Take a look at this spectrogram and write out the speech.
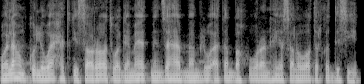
ولهم كل واحد كسارات وجمات من ذهب مملوءة بخورا هي صلوات القديسين.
